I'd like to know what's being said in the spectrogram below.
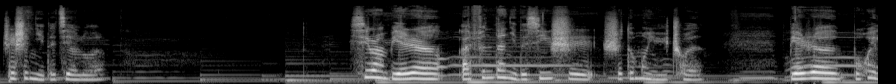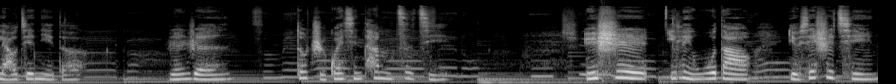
这是你的结论。希望别人来分担你的心事是多么愚蠢，别人不会了解你的，人人都只关心他们自己。于是你领悟到，有些事情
